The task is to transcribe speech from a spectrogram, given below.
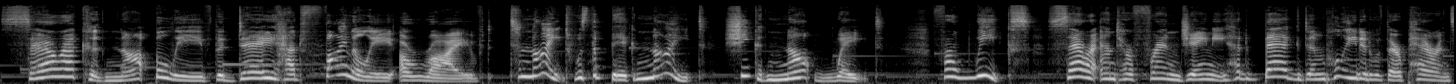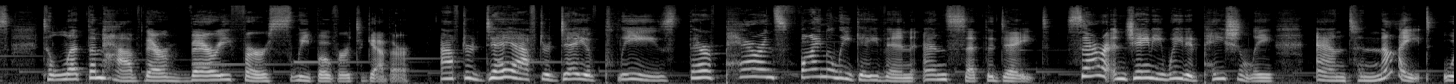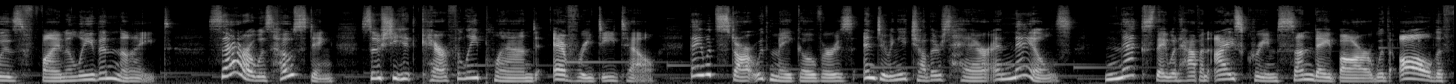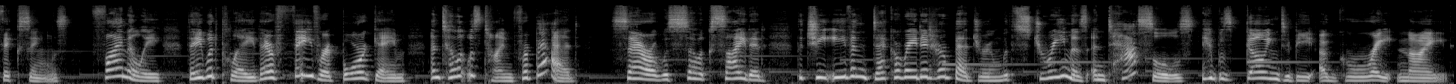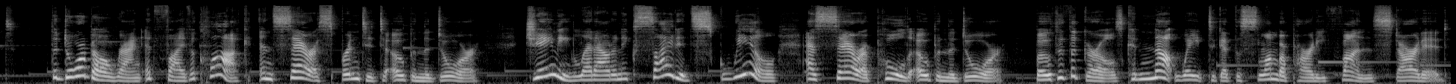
Sarah could not believe the day had finally arrived. Tonight was the big night. She could not wait. For weeks, Sarah and her friend Janie had begged and pleaded with their parents to let them have their very first sleepover together. After day after day of pleas, their parents finally gave in and set the date. Sarah and Janie waited patiently, and tonight was finally the night. Sarah was hosting, so she had carefully planned every detail. They would start with makeovers and doing each other's hair and nails. Next, they would have an ice cream sundae bar with all the fixings. Finally, they would play their favorite board game until it was time for bed. Sarah was so excited that she even decorated her bedroom with streamers and tassels. It was going to be a great night. The doorbell rang at five o'clock, and Sarah sprinted to open the door. Janie let out an excited squeal as Sarah pulled open the door. Both of the girls could not wait to get the slumber party fun started.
